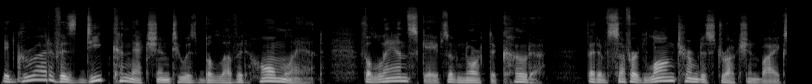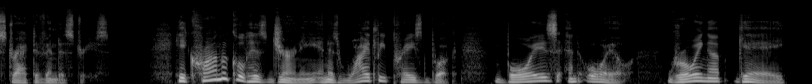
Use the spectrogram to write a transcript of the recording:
It grew out of his deep connection to his beloved homeland, the landscapes of North Dakota, that have suffered long term destruction by extractive industries. He chronicled his journey in his widely praised book, Boys and Oil Growing Up Gay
